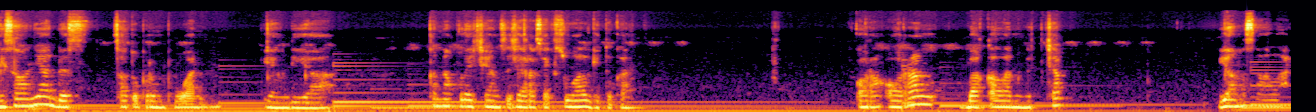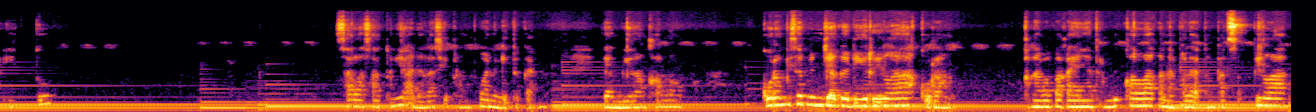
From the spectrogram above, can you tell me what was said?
Misalnya ada satu perempuan yang dia kena pelecehan secara seksual gitu kan. Orang-orang bakalan ngecap yang salah itu salah satunya adalah si perempuan gitu kan yang bilang kalau kurang bisa menjaga diri lah kurang kenapa pakaiannya terbuka lah kenapa lihat tempat sepi lah.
